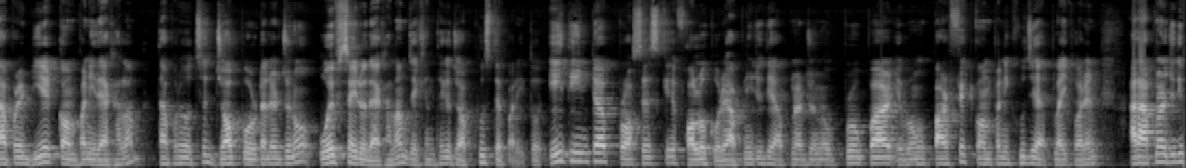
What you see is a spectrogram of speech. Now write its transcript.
তারপরে ডিএড কোম্পানি দেখালাম, তারপরে হচ্ছে জব পোর্টালের জন্য ওয়েবসাইটও দেখালাম, যেখান থেকে জব খুঁজতে পারি। তো এই তিনটা প্রসেসকে ফলো করে আপনি যদি আপনার জন্য প্রপার এবং পারফেক্ট কোম্পানি খুঁজে অ্যাপ্লাই করেন আর আপনার যদি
